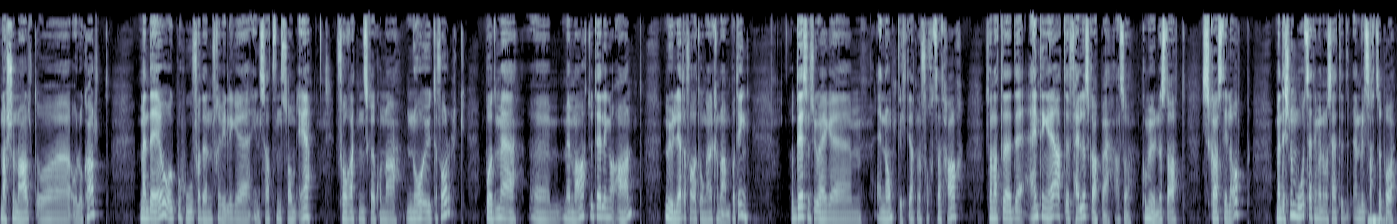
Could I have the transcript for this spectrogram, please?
nasjonalt og, og lokalt. Men det er jo òg behov for den frivillige innsatsen som er. for at en skal kunne nå ut til folk, både med, eh, med matutdeling og annet. Muligheter for at ungene kan være med på ting. Og det syns jo jeg er enormt viktig at vi fortsatt har. Sånn at Én ting er at fellesskapet, altså kommune, stat, skal stille opp, men det er ikke noen motsetning mellom å si at en vil satse på, eh,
